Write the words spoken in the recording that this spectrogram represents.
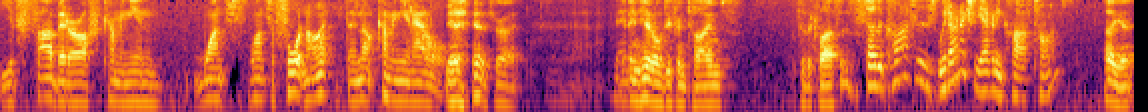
you're far better off coming in once once a fortnight than not coming in at all. Yeah, that's right. And- And you had all different times for the classes? So the classes, we don't actually have any class times. Oh, yeah.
